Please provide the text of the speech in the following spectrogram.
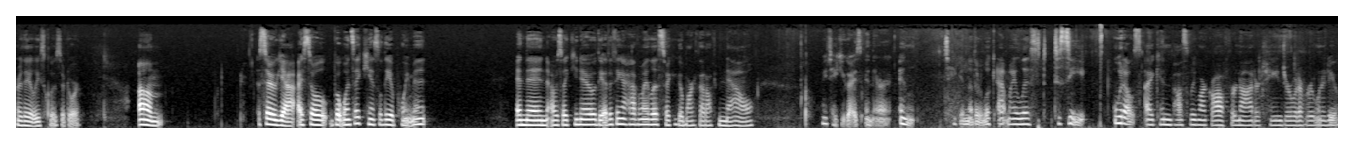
or they at least closed their door. Um, so yeah, I still, but once I canceled the appointment, and then I was like, you know, the other thing I have on my list, so I can go mark that off now. Let me take you guys in there and take another look at my list to see what else I can possibly mark off or not or change or whatever I want to do.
